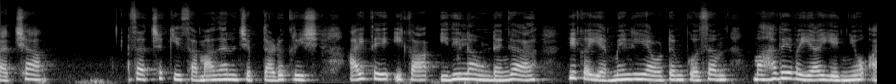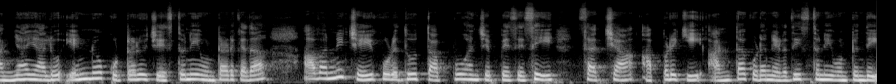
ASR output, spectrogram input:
సత్య సత్యకి సమాధానం చెప్తాడు క్రిష్. అయితే ఇక ఇదిలా ఉండగా ఇక ఎమ్మెల్యే అవటం కోసం మహాదేవయ్య ఎన్నో అన్యాయాలు ఎన్నో కుట్రలు చేస్తూనే ఉంటాడు కదా. అవన్నీ చేయకూడదు తప్పు అని చెప్పేసేసి సత్య అప్పటికి అంతా కూడా నిలదీస్తూనే ఉంటుంది.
